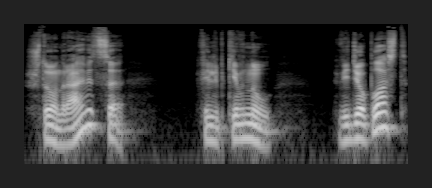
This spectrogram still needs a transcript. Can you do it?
«Что, нравится?» Филипп кивнул. «Видеопласт?»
